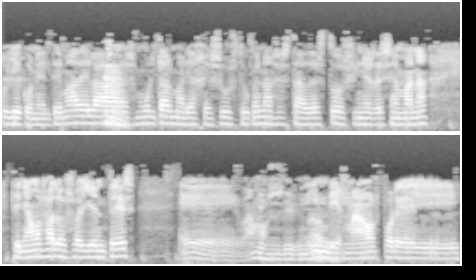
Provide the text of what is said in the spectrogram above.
Oye, con el tema de las multas, María Jesús, tú que no has estado estos fines de semana, teníamos a los oyentes, eh, vamos, Indignados. indignados, por el...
